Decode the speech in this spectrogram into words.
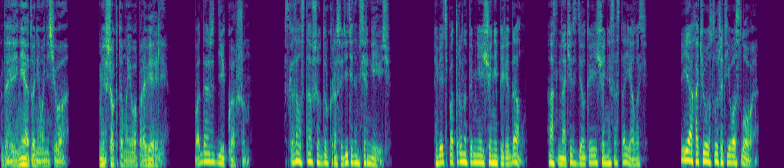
Да и нет у него ничего. Мешок-то мы его проверили. Подожди, Коршун. Сказал ставший вдруг рассудителем Сергеевич. Ведь патроны ты мне еще не передал, а значит, сделка еще не состоялась. Я хочу услышать его слово.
